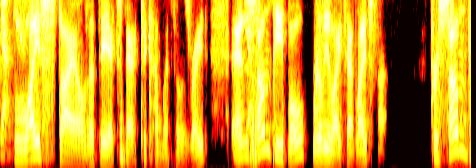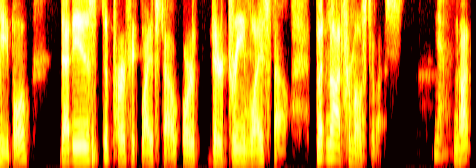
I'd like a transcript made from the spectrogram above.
yeah. lifestyle that they expect to come with those, right? And yeah. some people really like that lifestyle. For some people, that is the perfect lifestyle or their dream lifestyle, but not for most of us. No. Not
